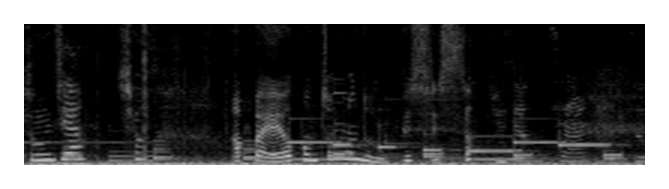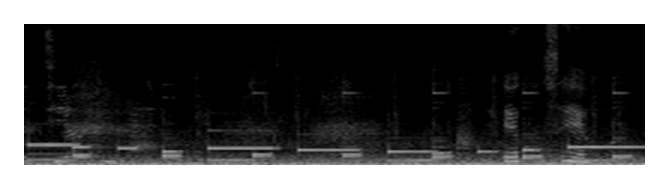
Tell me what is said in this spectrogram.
중지야 쉬어. 아빠 에어컨 좀만 더 높일 수 있어? 주정차 단속 지역입니다. 에어컨 쐬 에어컨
